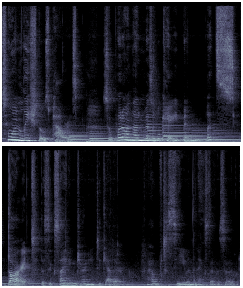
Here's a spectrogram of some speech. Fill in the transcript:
to unleash those powers. So put on that invisible cape and let's start this exciting journey together. I hope to see you in the next episode.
